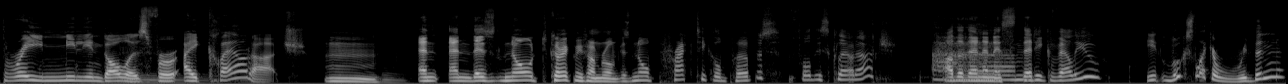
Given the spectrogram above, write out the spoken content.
three million dollars for a cloud arch. Mm. And and there's no correct me if I'm wrong. There's no practical purpose for this cloud arch other than an Um, aesthetic value. It looks like a ribbon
